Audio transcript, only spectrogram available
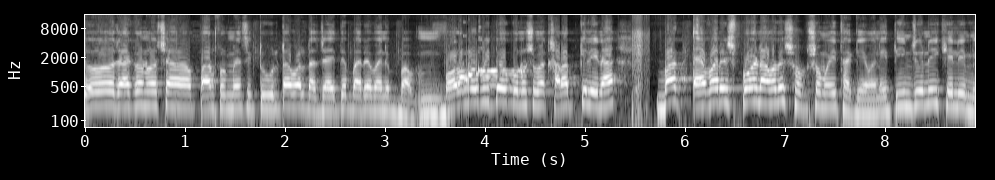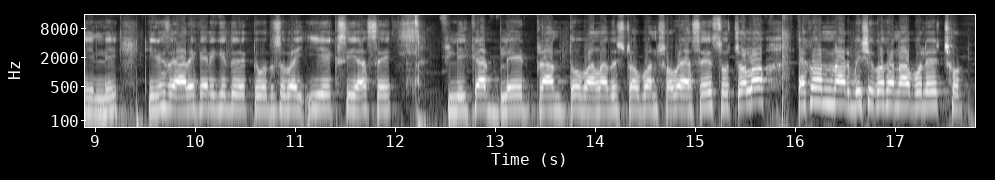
তো কারণে হচ্ছে পারফরমেন্স একটু উল্টাপাল্টা যাইতে পারে মানে বড় লবিতেও কোনো সময় খারাপ খেলি না বাট অ্যাভারেজ পয়েন্ট আমাদের সব সময়ই থাকে মানে তিনজনেই খেলি মেনলি ঠিক আছে? আর এখানে কিন্তু দেখতে পাচ্ছ ভাই ইএক্সি আছে ফ্লিকার ব্লেড প্রান্ত বাংলাদেশ টপ ওয়ান সবাই আছে। সো চলো, এখন আর বেশি কথা না বলে ছোট্ট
